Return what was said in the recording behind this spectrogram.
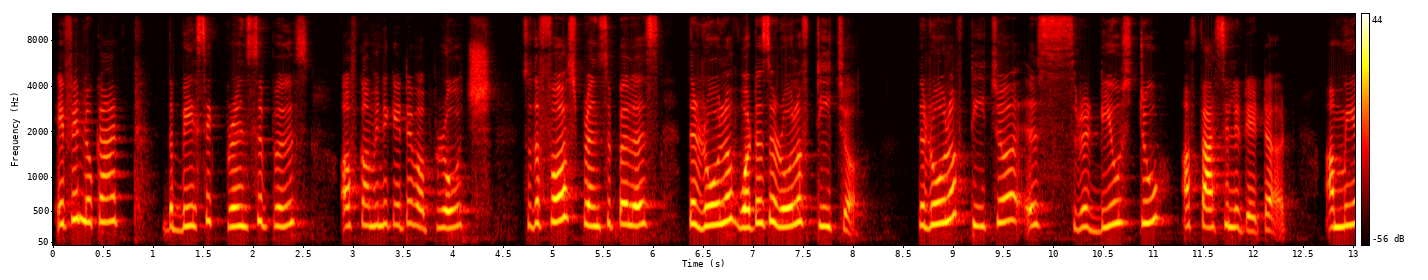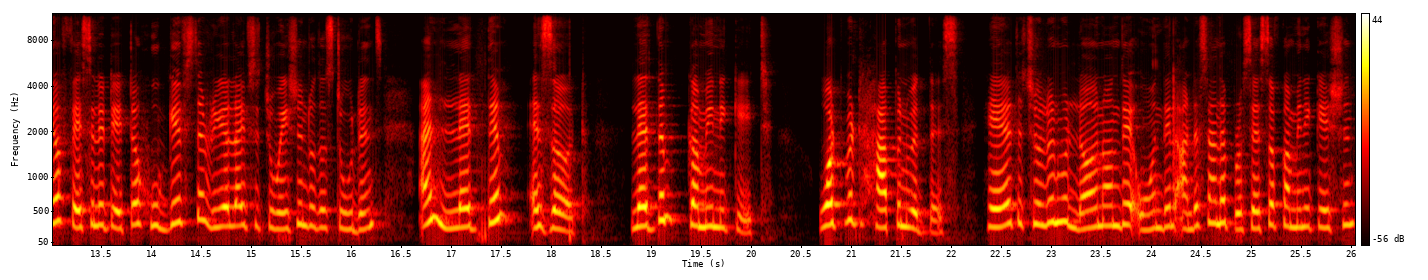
if we look at the basic principles of communicative approach, so the first principle is the role of what is the role of teacher. The role of teacher is reduced to a facilitator, a mere facilitator who gives the real life situation to the students and let them assert, let them communicate. What would happen with this? Here the children will learn on their own, they will understand the process of communication,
